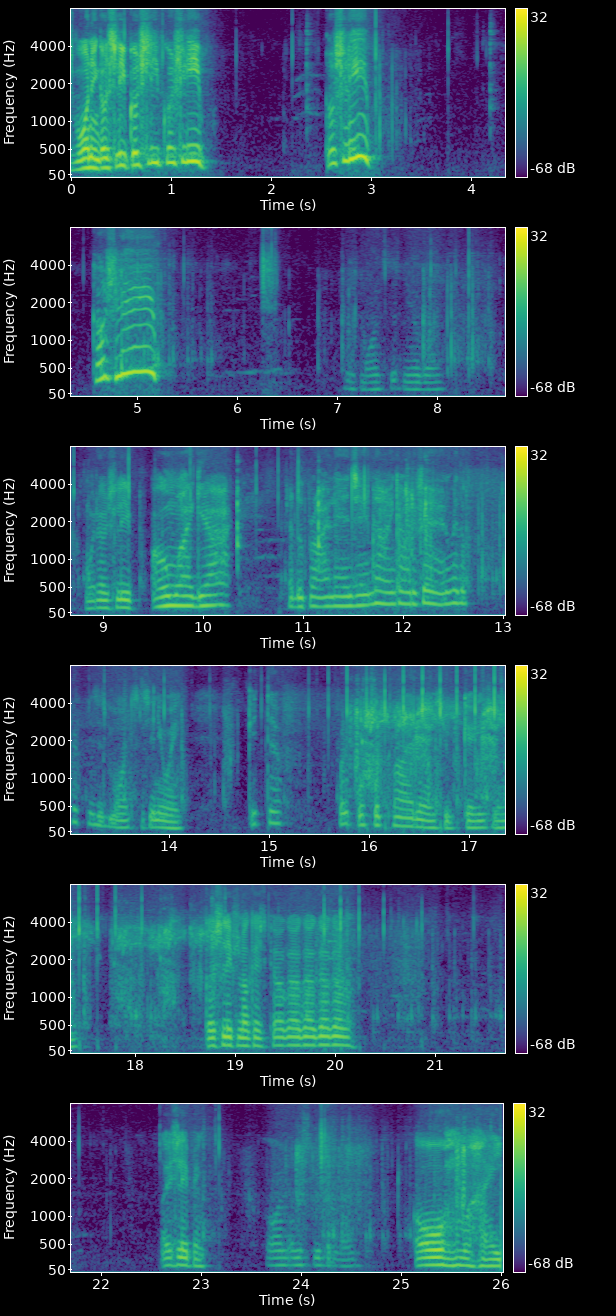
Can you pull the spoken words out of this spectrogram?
It's morning. Go sleep. Go sleep. Go sleep. Go sleep. Go sleep. There's monsters nearby. Why go sleep? Oh my god. Little Pride Lands in nine got a fan. Where the frick is this monsters anyway? Get the Full of supply lines, you gazing. Go sleep, Lucas. Go, go, go, go, go. Are you sleeping? Go on, let me sleep at night. Oh my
